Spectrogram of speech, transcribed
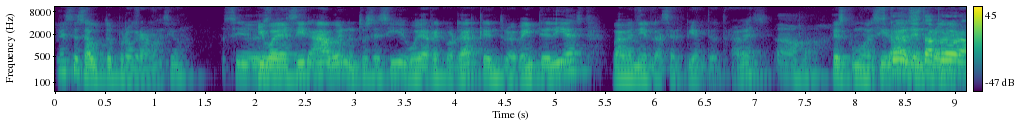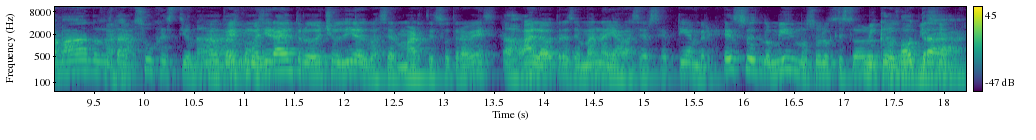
Eso es autoprogramación. Sí, Y voy a decir, ah, bueno, entonces sí, voy a recordar que dentro de 20 días va a venir la serpiente otra vez. Ajá. Es como Es decir, como ah, se está dentro de- programando, se está sugestionando. Es como decir, ah, dentro de 8 días va a ser martes otra vez. Ajá. Ah, la otra semana ya va a ser septiembre. Eso es lo mismo, solo que Solo mi que en otra-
